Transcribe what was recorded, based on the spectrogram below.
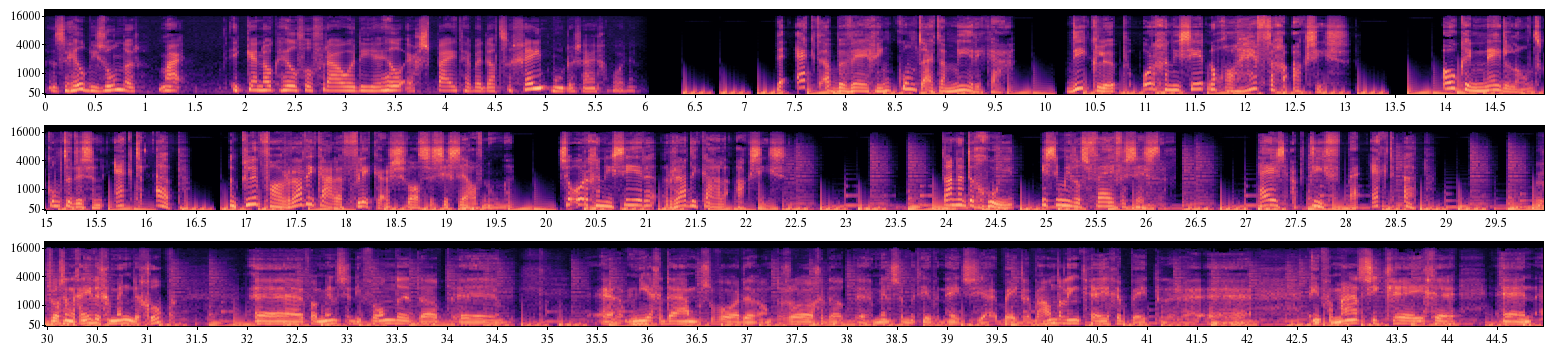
Dat is heel bijzonder. Maar ik ken ook heel veel vrouwen die heel erg spijt hebben dat ze geen moeder zijn geworden. De ACT-UP-beweging komt uit Amerika. Die club organiseert nogal heftige acties. Ook in Nederland komt er dus een ACT UP. Een club van radicale flikkers, zoals ze zichzelf noemen. Ze organiseren radicale acties. Tanne de Groei is inmiddels 65. Hij is actief bij ACT UP. Het was een hele gemengde groep uh, van mensen die vonden dat uh, er meer gedaan moest worden om te zorgen dat uh, mensen met HIV en AIDS betere behandeling kregen, betere informatie kregen en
